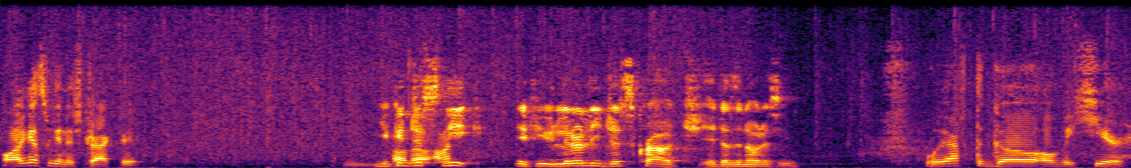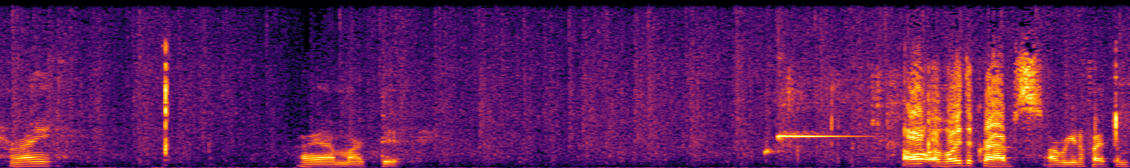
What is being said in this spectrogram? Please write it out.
Well, I guess we can distract it. You can Although, just I'm- sneak. If you literally just crouch, it doesn't notice you. We have to go over here, right? Oh yeah, I marked it. Oh, avoid the crabs. Are we gonna fight them?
